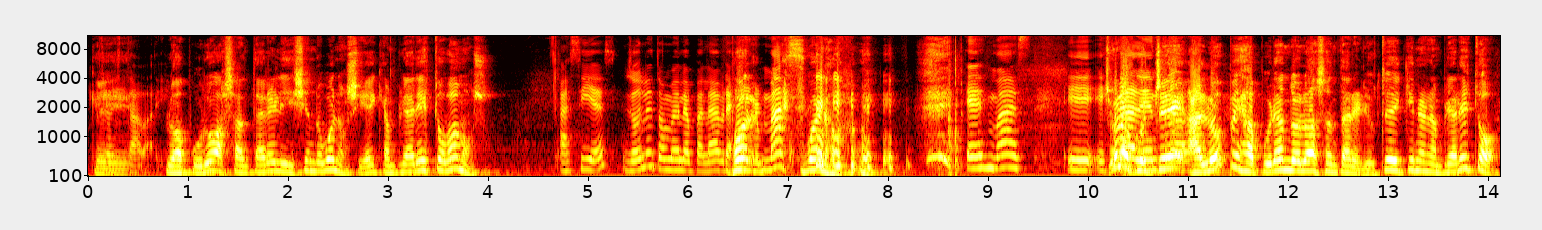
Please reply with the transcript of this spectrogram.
que Yo estaba ahí. lo apuró a Santarelli diciendo, bueno, si hay que ampliar esto, vamos. Así es. Yo le tomé la palabra. Por- es más. bueno. es más. eh, Yo lo está escuché dentro- a López apurándolo a Santarelli. ¿Ustedes quieren ampliar esto?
